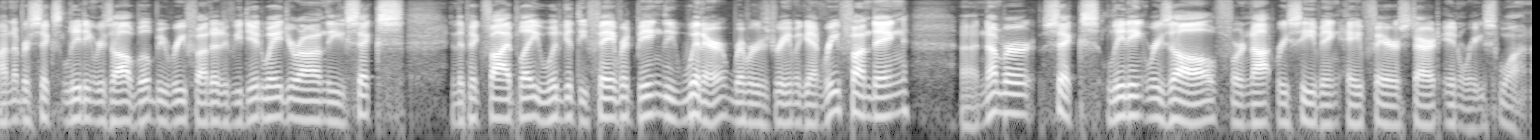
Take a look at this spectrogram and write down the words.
on number six, leading resolve, will be refunded. If you did wager on the six in the pick five play, you would get the favorite being the winner, Rivers Dream. Again, refunding. Uh, number six, leading resolve for not receiving a fair start in race one.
